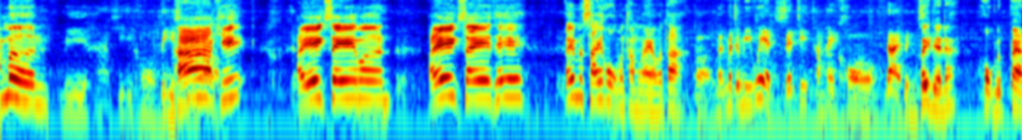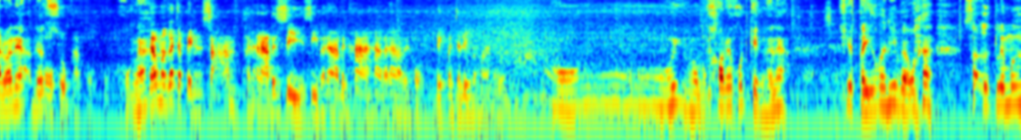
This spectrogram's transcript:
มหมื่นมี5คีย์ที่ข้อตีห้าสี่รอบคิไอเอ็กเซหมื่นไอเอ็กเซเทเฮ้ยมันไซส์หกมันทำไงวะตาก็มันมันจะมีเวทเซตที่ทำให้คอได้เป็นเฮ้ยเดี๋ยวนะหกหรือแปดวะเนี่ยเดี๋ยวหกหซุกครับหก หกหกนะ แล้วมันก็จะเป็น3พัฒนาเป็น4 4พัฒนาเป็น5 5พัฒนาเป็น6เด็กมันจะเล่นประมาณนี้โอ้ยผมเขาได้โคตรเก่งนะเนี่ยใช่เชี่ยตีเข้าไปนี่แบบว่าสะอึกเลยมึง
